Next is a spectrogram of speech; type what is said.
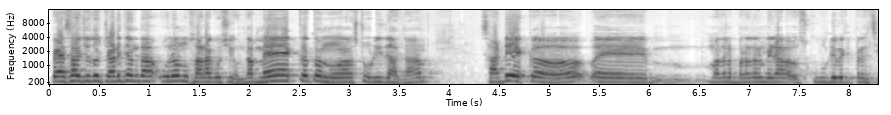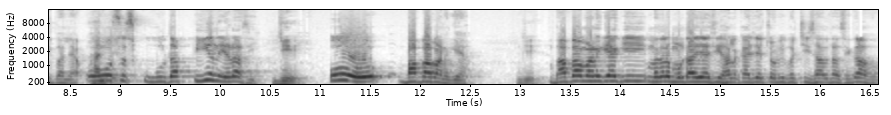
ਪੈਸਾ ਜਦੋਂ ਚੜ ਜਾਂਦਾ ਉਹਨਾਂ ਨੂੰ ਸਾਰਾ ਕੁਝ ਹੀ ਹੁੰਦਾ। ਮੈਂ ਇੱਕ ਤੁਹਾਨੂੰ ਸਟੋਰੀ ਦੱਸਦਾ। ਸਾਡੇ ਇੱਕ ਮਤਲਬ ਬ੍ਰਦਰ ਮੇਰਾ ਸਕੂਲ ਦੇ ਵਿੱਚ ਪ੍ਰਿੰਸੀਪਲ ਆ। ਉਸ ਸਕੂਲ ਦਾ ਪੀਐਨ ਜਿਹੜਾ ਸੀ ਜੀ। ਉਹ ਬਾਬਾ ਬਣ ਗਿਆ। ਜੀ। ਬਾਬਾ ਬਣ ਗਿਆ ਕਿ ਮਤਲਬ ਮੁੰਡਾ ਜਿਹਾ ਸੀ ਹਲਕਾ ਜਿਹਾ 24 25 ਸਾਲ ਦਾ ਸੀਗਾ ਉਹ।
